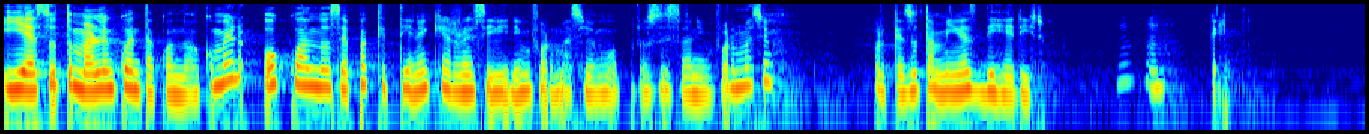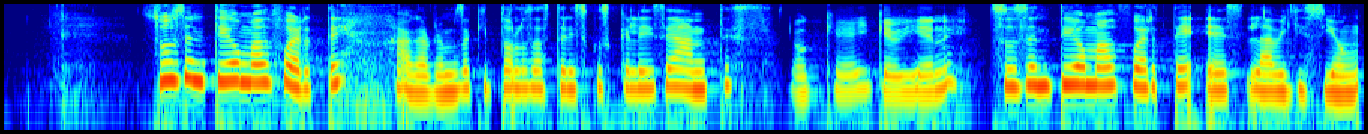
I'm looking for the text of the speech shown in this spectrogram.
Y esto tomarlo en cuenta cuando va a comer o cuando sepa que tiene que recibir información o procesar información, porque eso también es digerir. Su sentido más fuerte, agarremos aquí todos los asteriscos que le hice antes. Ok, ¿qué viene? Su sentido más fuerte es la visión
